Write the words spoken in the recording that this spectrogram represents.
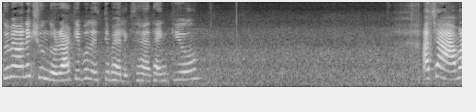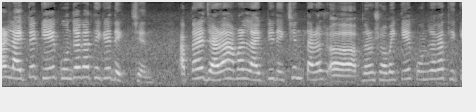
তুমি অনেক সুন্দর। রাকিবুল এসকে ভাইয়া লিখছে হ্যাঁ থ্যাংক ইউ আচ্ছা আমার লাইভটা কে কোন জায়গা থেকে দেখছেন? আপনারা যারা আমার লাইভটি দেখছেন, তারা আপনারা সবাই কে কোন জায়গা থেকে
